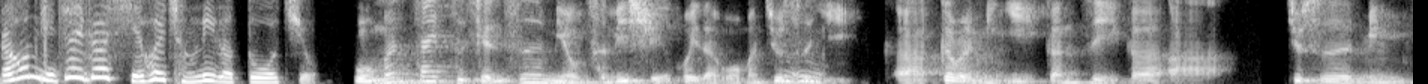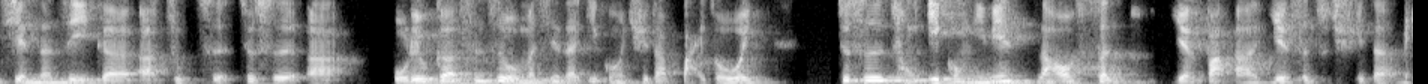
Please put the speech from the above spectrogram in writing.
然后你这个协会成立了多久？我们在之前是没有成立协会的，我们就是以。呃，个人名义跟这一个呃，就是民间的这一个呃组织，就是呃五六个，甚至我们现在一共去到百多位，就是从义工里面，然后生研发呃延伸出去的每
